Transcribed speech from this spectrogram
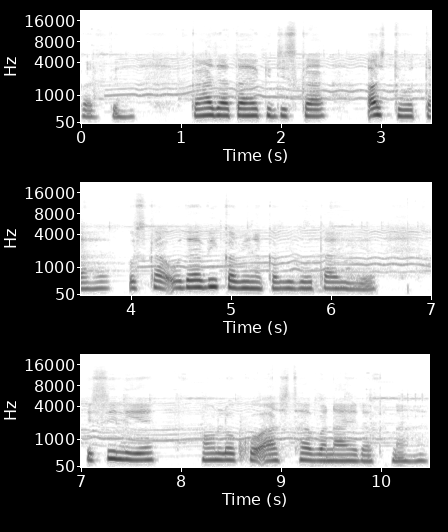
करते हैं। कहा जाता है कि जिसका अस्त होता है, उसका उदय भी कभी न कभी होता ही है। इसीलिए हम लोग को आस्था बनाए रखना है।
